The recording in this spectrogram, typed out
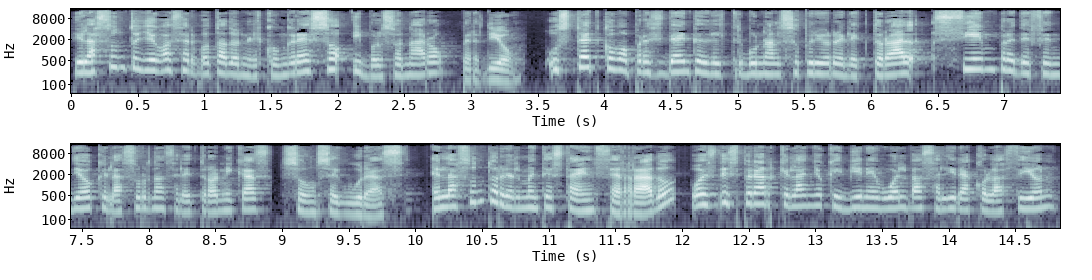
El asunto llegó a ser votado en el Congreso y Bolsonaro perdió. Usted, como presidente del Tribunal Superior Electoral, siempre defendió que las urnas electrónicas son seguras. ¿El asunto realmente está encerrado o es de esperar que el año que viene vuelva a salir a colación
